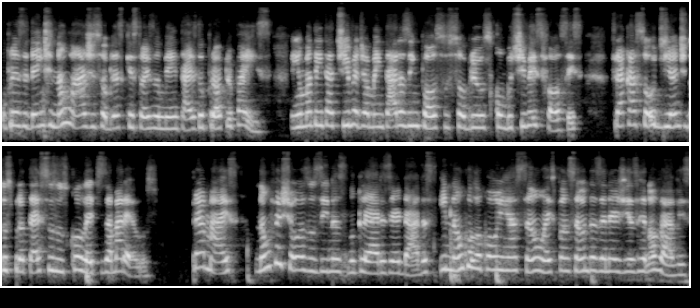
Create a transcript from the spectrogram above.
o presidente não age sobre as questões ambientais do próprio país. Em uma tentativa de aumentar os impostos sobre os combustíveis fósseis, fracassou diante dos protestos dos coletes amarelos. Para mais, não fechou as usinas nucleares herdadas e não colocou em ação a expansão das energias renováveis.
